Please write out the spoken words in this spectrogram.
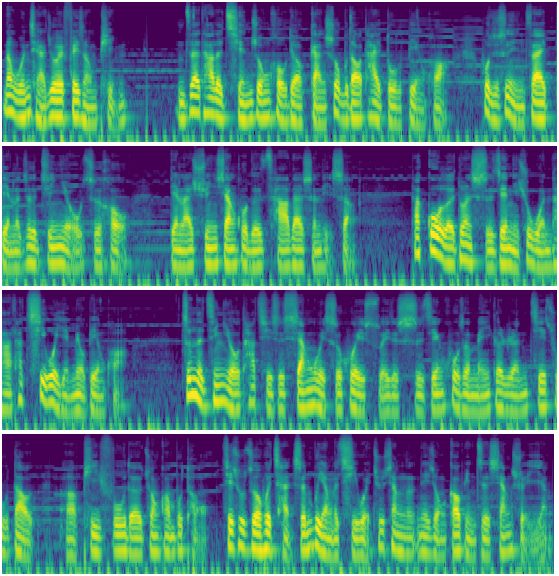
那闻起来就会非常平。你在它的前中后调感受不到太多的变化。或者是你在点了这个精油之后，点来熏香，或者是擦在身体上，它过了一段时间，你去闻它，它气味也没有变化。真的精油，它其实香味是会随着时间或者每一个人接触到呃皮肤的状况不同，接触之后会产生不一样的气味，就像那种高品质的香水一样。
